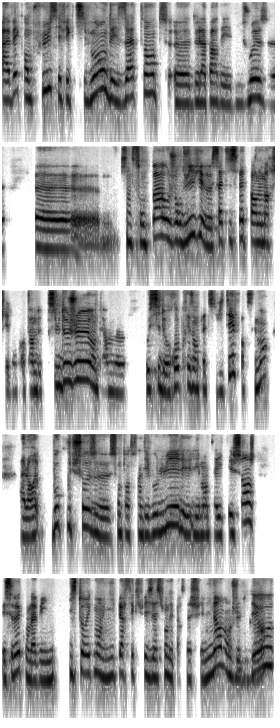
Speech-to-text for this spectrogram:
avec en plus, effectivement, des attentes de la part des, joueuses euh, qui ne sont pas aujourd'hui euh, satisfaites par le marché. Donc, en termes de type de jeu, en termes aussi de représentativité, forcément. Alors, beaucoup de choses sont en train d'évoluer, les, les mentalités changent. Et c'est vrai qu'on avait une, historiquement une hypersexualisation des personnages féminins dans le jeu vidéo,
